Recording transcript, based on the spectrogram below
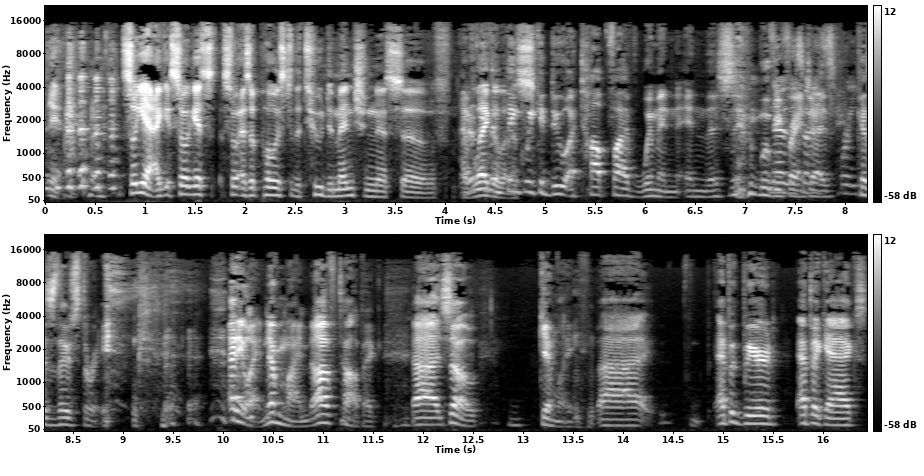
Yeah. so yeah, I guess so. I guess so. As opposed to the two dimensionness of, I of don't Legolas, even think we could do a top five women in this movie No, there's only franchise three. because there's three. anyway, never mind. Off topic. Uh, so, Gimli, uh, epic beard, epic axe,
